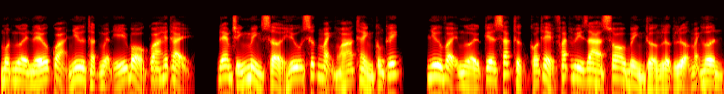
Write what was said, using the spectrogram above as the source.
một người nếu quả như thật nguyện ý bỏ qua hết thảy, đem chính mình sở hữu sức mạnh hóa thành công kích như vậy người kia xác thực có thể phát huy ra so bình thường lực lượng mạnh hơn.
